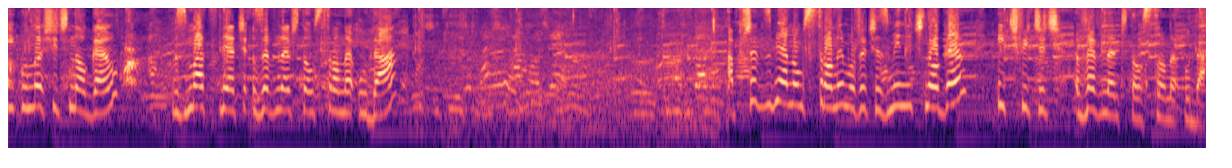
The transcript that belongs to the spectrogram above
i unosić nogę, wzmacniać zewnętrzną stronę uda. A przed zmianą strony możecie zmienić nogę i ćwiczyć wewnętrzną stronę uda.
